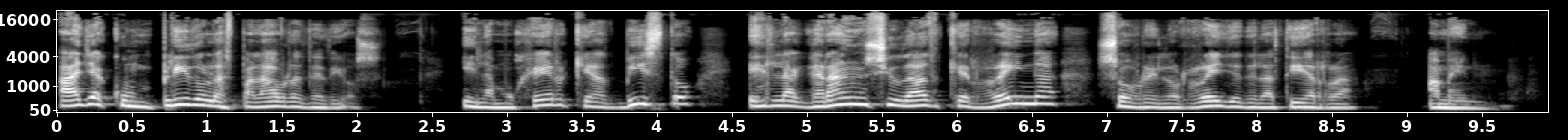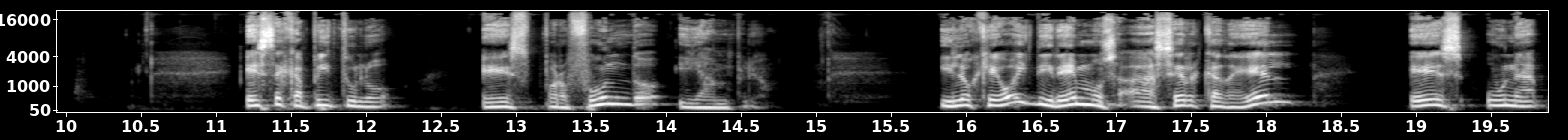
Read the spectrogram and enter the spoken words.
haya cumplido las palabras de Dios. Y la mujer que has visto es la gran ciudad que reina sobre los reyes de la tierra. Amén. Este capítulo es profundo y amplio. Y lo que hoy diremos acerca de él es una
